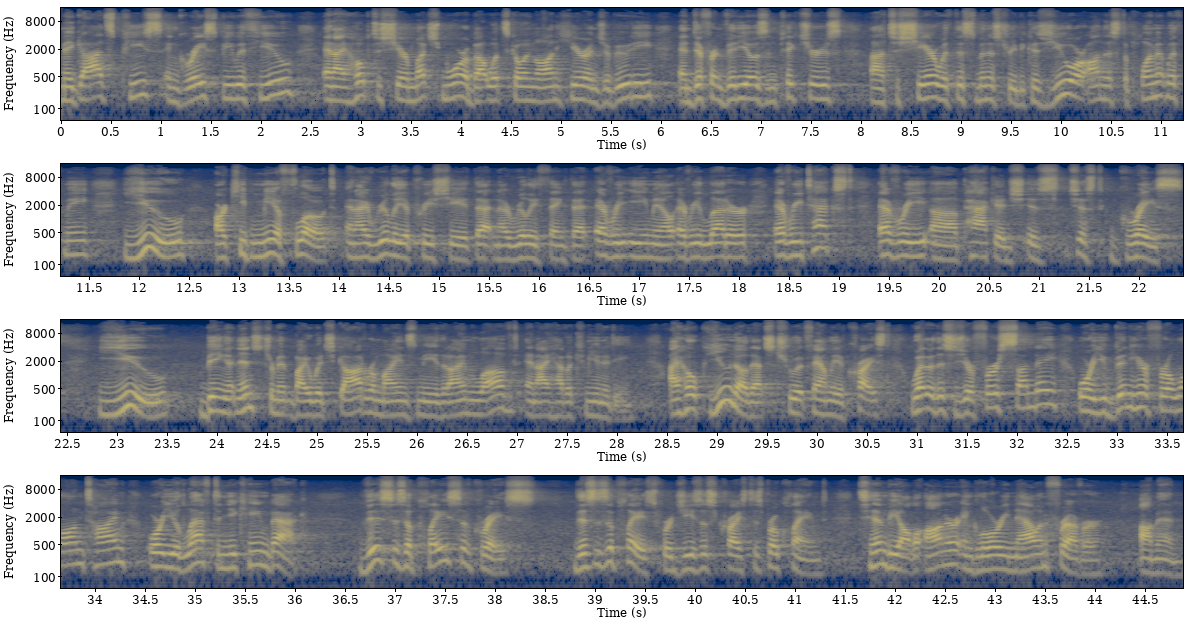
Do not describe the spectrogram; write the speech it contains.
May God's peace and grace be with you. And I hope to share much more about what's going on here in Djibouti and different videos and pictures uh, to share with this ministry because you are on this deployment with me. You are keeping me afloat, and I really appreciate that. And I really think that every email, every letter, every text, every uh, package is just grace. You being an instrument by which God reminds me that I'm loved and I have a community. I hope you know that's true at Family of Christ. Whether this is your first Sunday, or you've been here for a long time, or you left and you came back, this is a place of grace. This is a place where Jesus Christ is proclaimed. To him be all honor and glory now and forever. Amen.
